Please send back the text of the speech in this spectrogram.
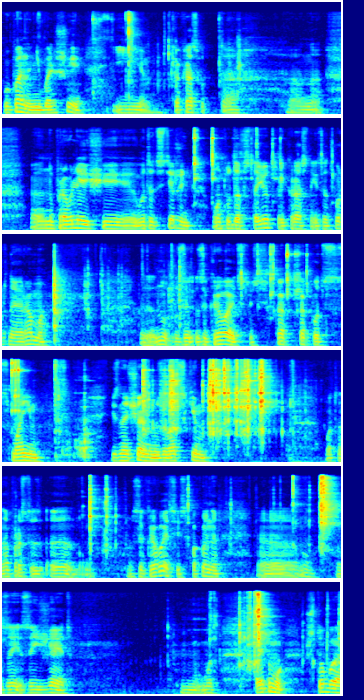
буквально небольшие, и как раз вот Э, направляющий вот этот стержень, он туда встает прекрасно, и затворная рама э, ну, за, закрывается. То есть как, как вот с моим изначальным заводским, вот она просто э, закрывается и спокойно э, ну, за, заезжает. Вот. Поэтому, чтобы э,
